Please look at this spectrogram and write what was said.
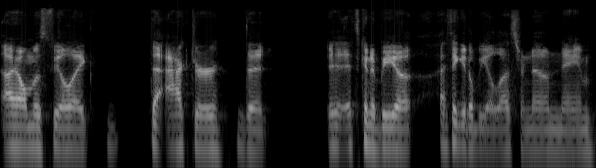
I almost feel like the actor that it- it's gonna be a. I think it'll be a lesser known name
